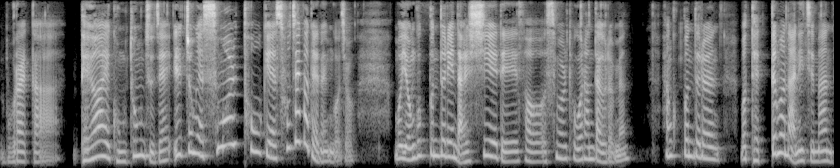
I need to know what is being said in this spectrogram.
뭐랄까, 대화의 공통 주제, 일종의 스몰톡의 소재가 되는 거죠. 뭐 영국 분들이 날씨에 대해서 스몰톡을 한다 그러면 한국 분들은 뭐 대뜸은 아니지만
